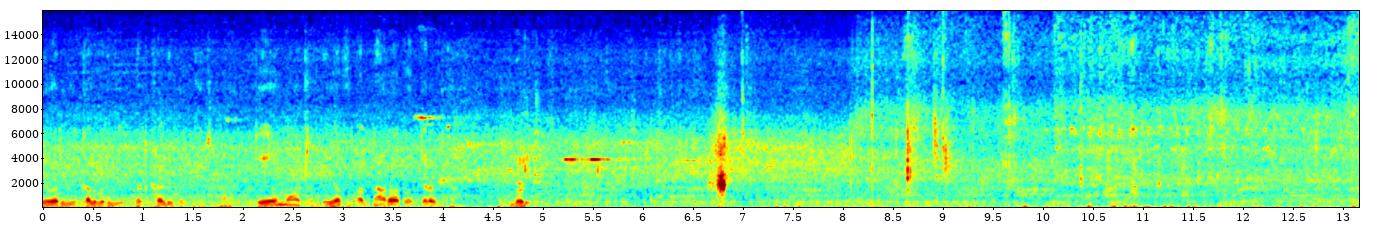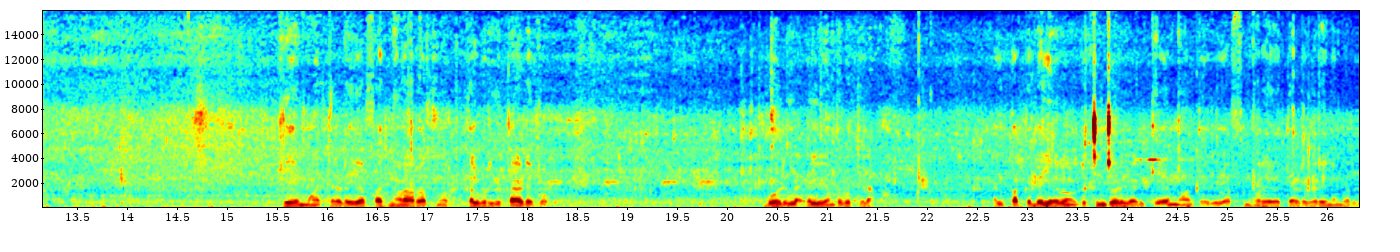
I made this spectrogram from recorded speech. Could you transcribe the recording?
ಜೇವರ್ಗಿ, ಕಲಬುರಗಿ, ಭಟ್ಕಳ ಕೆ ಮೂವತ್ತೊಂದು, ಎಫ್ ಹದಿನಾರು, ಅರವತ್ತೆರಡು. ಗಾಡಿ. ಕೆ ಮೂವತ್ತೆರಡು ಎಫ್ ಹದಿನೇಳು ಅರವತ್ತ್ಮೂರು ಕಲಬುರಗಿ ಡಿಪೋ ಬೋರ್ಡಿಲ್ಲ, ಎಲ್ಲಿ ಅಂತ ಗೊತ್ತಿಲ್ಲ. ಅಲ್ಲಿ ಪಕ್ಕದಲ್ಲಿ ಬಂದ್ಬಿಟ್ಟು ಚಿಂಚೋಳಿ ಗಾಡಿ ಕೆ ಮೂವತ್ತೈದು ಎಫ್ ನೂರೈವತ್ತೆರಡು ಗಾಡಿ ನಂಬರು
